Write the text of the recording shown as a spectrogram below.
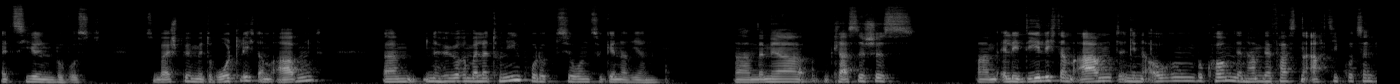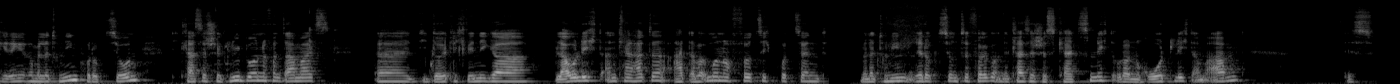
erzielen bewusst. Zum Beispiel mit Rotlicht am Abend ähm, eine höhere Melatoninproduktion zu generieren. Ähm, wenn wir ein klassisches ähm, LED-Licht am Abend in den Augen bekommen, dann haben wir fast eine 80% geringere Melatoninproduktion. Die klassische Glühbirne von damals, äh, die deutlich weniger Blaulichtanteil hatte, hat aber immer noch 40% Melatoninreduktion zur Folge und ein klassisches Kerzenlicht oder ein Rotlicht am Abend. Das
